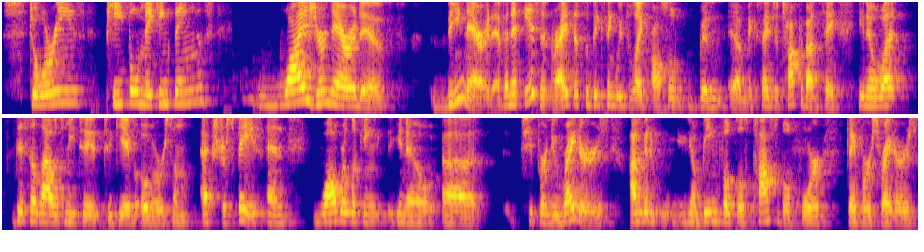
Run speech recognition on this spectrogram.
stories, people making things. Why is your narrative the narrative? And it isn't, right? That's the big thing we've like also been um, excited to talk about and say, you know what? This allows me to to give over some extra space. And while we're looking, you know, uh, to for new writers, I'm going to, you know, being vocal as possible for diverse writers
